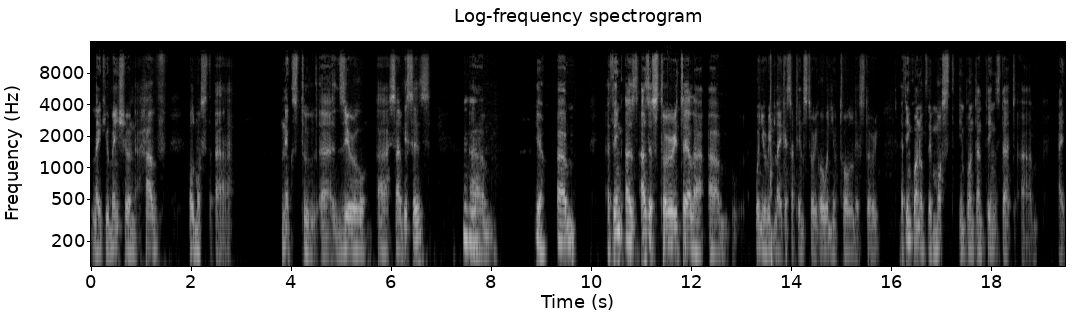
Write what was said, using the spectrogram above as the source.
like you mentioned, have almost uh, next to uh, zero uh, services. Mm-hmm. Um, yeah. Um, I think as as a storyteller, um, when you read like a certain story or when you're told a story, I think one of the most important things that um, I,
